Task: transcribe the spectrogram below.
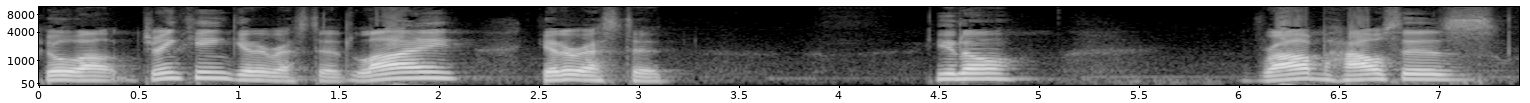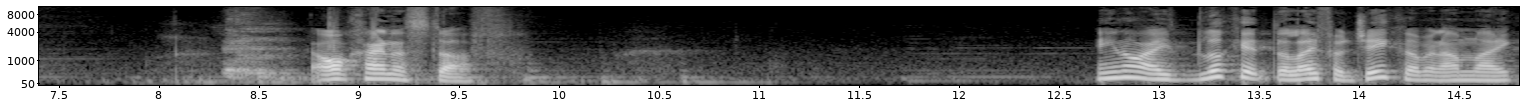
Go out drinking, get arrested. Lie, get arrested. You know, rob houses, all kind of stuff you know, I look at the life of Jacob and I'm like,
